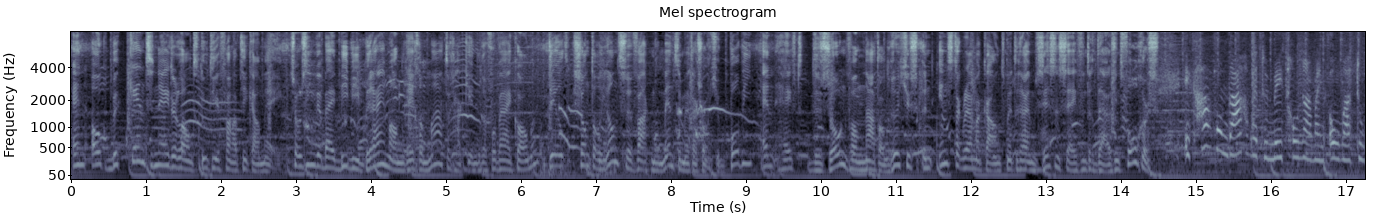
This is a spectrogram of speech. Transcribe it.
En ook bekend Nederland doet hier fanatiek aan mee. Zo zien we bij Bibi Breiman regelmatig haar kinderen voorbij komen. Deelt Chantal Jansen vaak momenten met haar zoontje Bobby. En heeft de zoon van Nathan Rutjes een Instagram-account met ruim 76.000 volgers. Ik ga vandaag met de metro naar mijn oma toe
